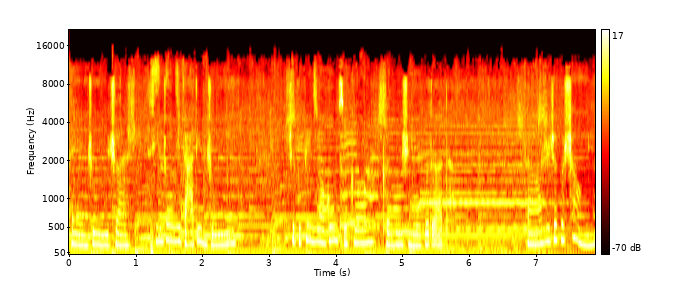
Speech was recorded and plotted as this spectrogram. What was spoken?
他眼珠一转，心中已打定主意：这个病弱公子哥肯定是留不得的，反而是这个少女，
